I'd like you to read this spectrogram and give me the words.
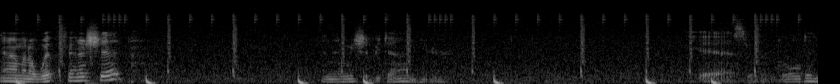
Now I'm going to whip finish it, and then we should be done here. Yes, with a golden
